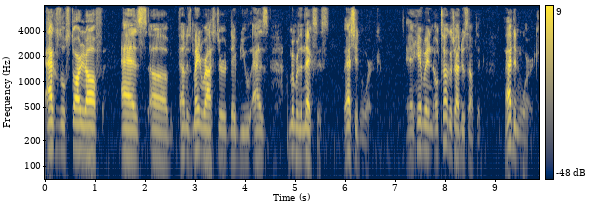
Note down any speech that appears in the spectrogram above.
Axel started off as uh, on his main roster debut as a member of the Nexus. That didn't work. And him and Otunga tried to do something. That didn't work.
